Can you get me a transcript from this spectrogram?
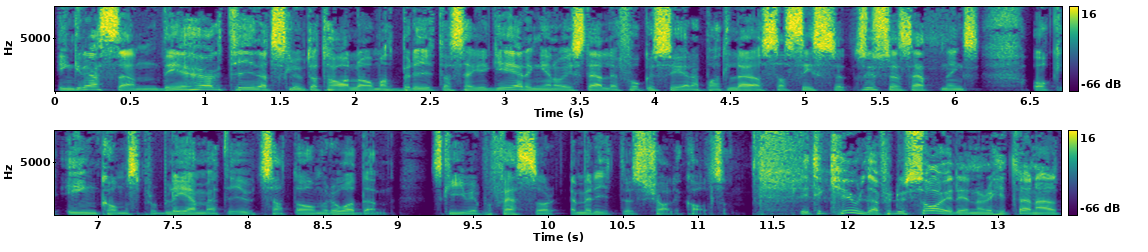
ingressen. Det är hög tid att sluta tala om att bryta segregeringen och istället fokusera på att lösa sysselsättnings och inkomstproblemet i utsatta områden skriver professor emeritus Charlie Karlsson. Lite kul där, för du sa ju det när du hittade den här.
